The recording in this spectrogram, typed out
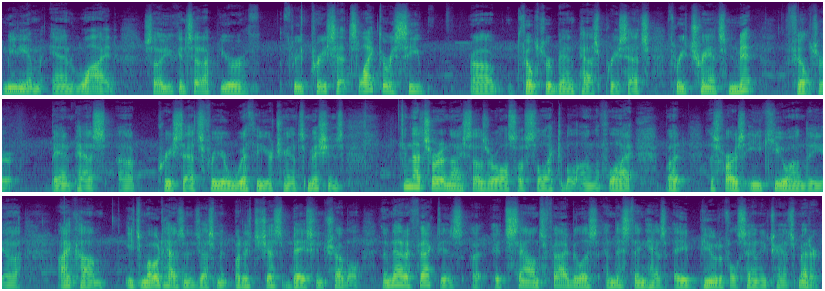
medium, and wide. So you can set up your three presets like the receive uh, filter bandpass presets, three transmit filter bandpass uh, presets for your width of your transmissions. And that's sort of nice. Those are also selectable on the fly. But as far as EQ on the uh, ICOM, each mode has an adjustment, but it's just bass and treble. The net effect is uh, it sounds fabulous, and this thing has a beautiful sounding transmitter.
